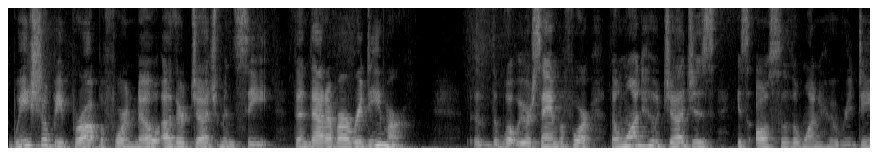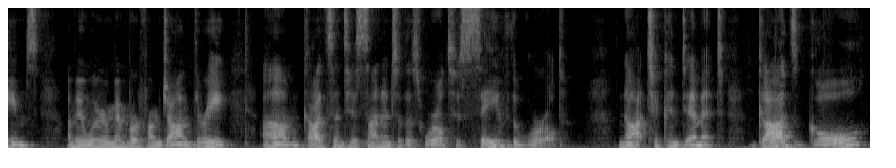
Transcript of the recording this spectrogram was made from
"We shall be brought before no other judgment seat than that of our Redeemer." What we were saying before, the one who judges is also the one who redeems. I mean, we remember from John three, um, God sent His Son into this world to save the world, not to condemn it. God's goal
